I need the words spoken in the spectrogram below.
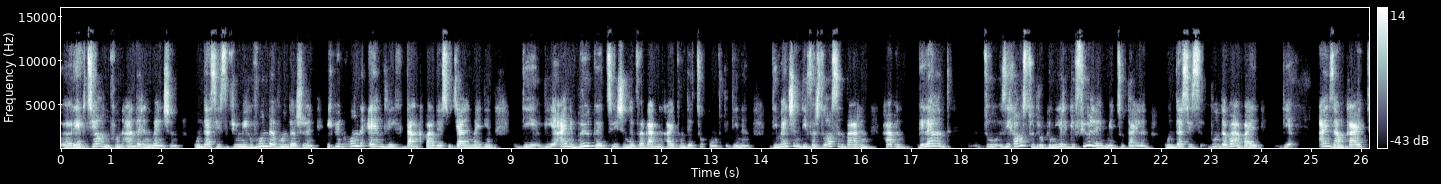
Reaktionen von anderen Menschen. Und das ist für mich wunder, wunderschön. Ich bin unendlich dankbar der sozialen Medien, die wie eine Brücke zwischen der Vergangenheit und der Zukunft dienen. Die Menschen, die verschlossen waren, haben gelernt, zu, sich auszudrücken, ihre Gefühle mitzuteilen. Und das ist wunderbar, weil die Einsamkeit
